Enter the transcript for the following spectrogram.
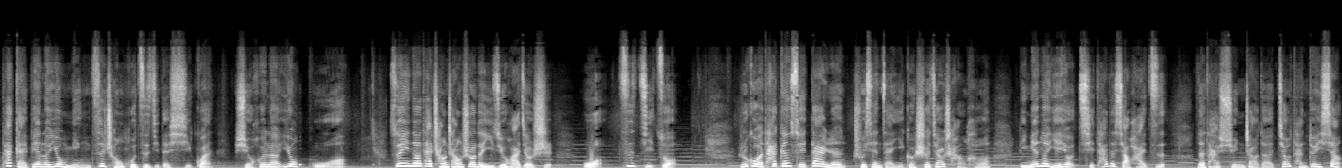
他改变了用名字称呼自己的习惯，学会了用我。所以呢，他常常说的一句话就是“我自己做”。如果他跟随大人出现在一个社交场合，里面呢也有其他的小孩子，那他寻找的交谈对象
